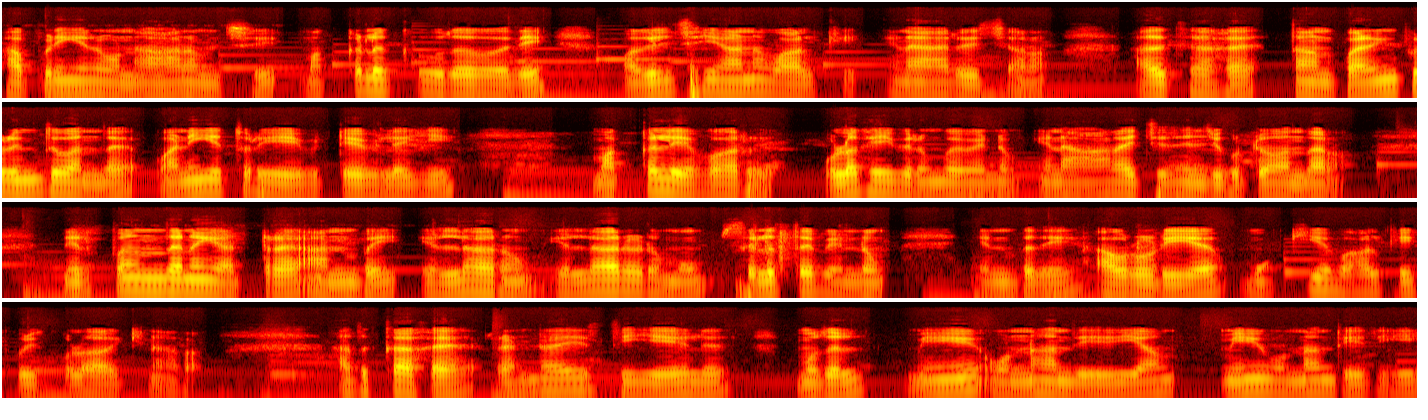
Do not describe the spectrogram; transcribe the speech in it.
அப்படிங்கிற ஒன்று ஆரம்பித்து மக்களுக்கு உதவுவதே மகிழ்ச்சியான வாழ்க்கை என அறிவித்தாராம் அதுக்காக தான் பணிபுரிந்து வந்த வணிகத்துறையை விட்டு விலகி மக்கள் எவ்வாறு உலகை விரும்ப வேண்டும் என ஆராய்ச்சி செஞ்சுக்கிட்டு வந்தாராம். நிர்பந்தனையற்ற அன்பை எல்லாரும் எல்லாரிடமும் செலுத்த வேண்டும் என்பதே அவருடைய முக்கிய வாழ்க்கை குறிக்கோளாக்கினாராம். அதுக்காக ரெண்டாயிரத்தி ஏழு முதல் மே ஒன்றாம் தேதியாம் மே ஒன்றாம் தேதியை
